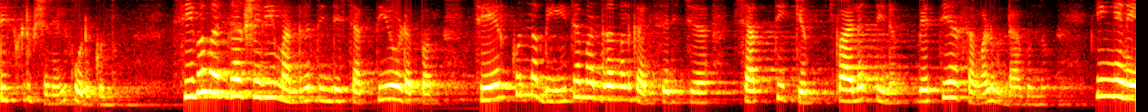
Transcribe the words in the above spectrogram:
ഡിസ്ക്രിപ്ഷനിൽ കൊടുക്കുന്നു. ശിവപഞ്ചാക്ഷരി മന്ത്രത്തിന്റെ ശക്തിയോടൊപ്പം ചേർക്കുന്ന ബീജമന്ത്രങ്ങൾക്കനുസരിച്ച് ശക്തിക്കും ഫലത്തിനും വ്യത്യാസങ്ങൾ ഉണ്ടാകുന്നു. ഇങ്ങനെ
